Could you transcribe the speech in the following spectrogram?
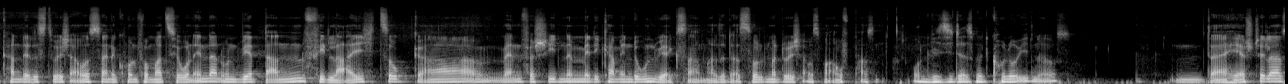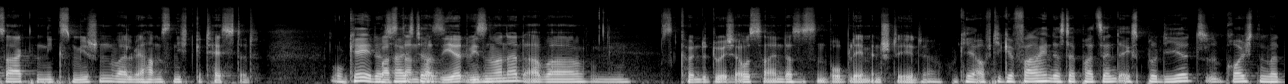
kann der das durchaus seine Konformation ändern und wird dann vielleicht sogar, werden verschiedene Medikamente unwirksam. Also das sollte man durchaus mal aufpassen. Und wie sieht das mit Kolloiden aus? Der Hersteller sagt nichts mischen, weil wir haben es nicht getestet. Okay, das Was heißt dann passiert, wissen wir nicht, aber hm, es könnte durchaus sein, dass es ein Problem entsteht. Ja. Okay, auf die Gefahr hin, dass der Patient explodiert, bräuchten wir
